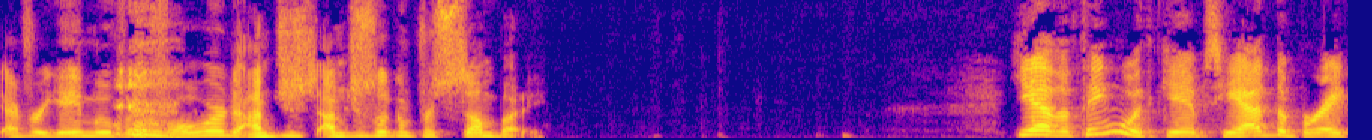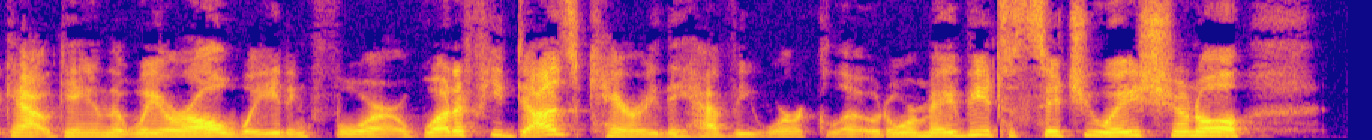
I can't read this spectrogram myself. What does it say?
every game moving forward. I'm just I'm just looking for somebody. Yeah, the thing with Gibbs, he had the breakout game that we were all waiting for. What if he does carry the heavy workload, or maybe it's a situational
